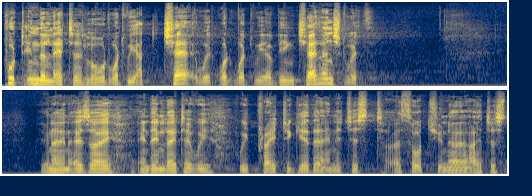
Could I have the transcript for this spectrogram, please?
put in the letter, Lord, what we are, cha- what, what we are being challenged with. You know, and as I, and then later we, we prayed together, and it just, I thought, you know, I just,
